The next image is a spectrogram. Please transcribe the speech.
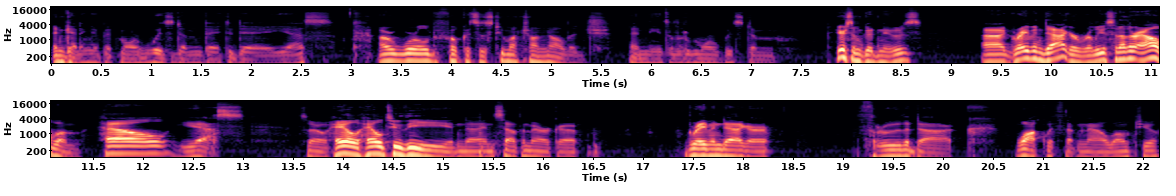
and getting a bit more wisdom day to day, yes? Our world focuses too much on knowledge and needs a little more wisdom. Here's some good news. Uh, Graven Dagger release another album. Hell yes. So hail, hail to thee in uh, in South America. Graven Dagger, through the dark. Walk with them now, won't you?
